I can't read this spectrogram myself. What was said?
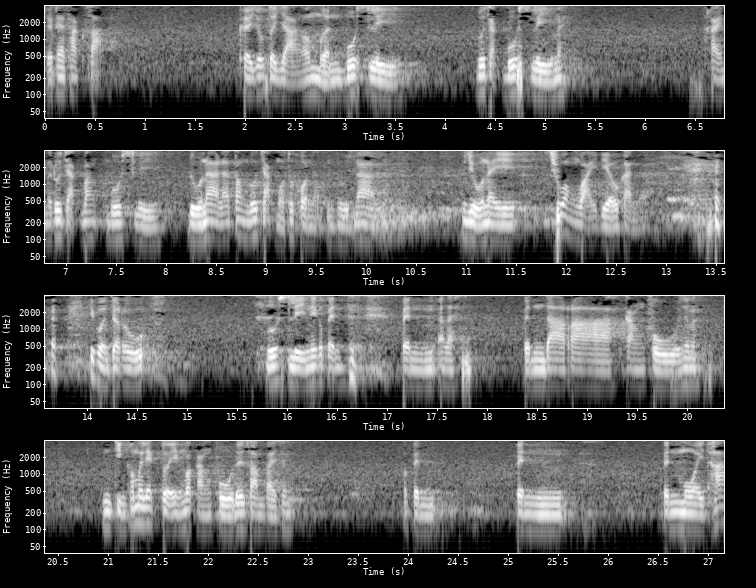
จะได้ทักษะ เคยยกตัวอย่างว่าเหมือนบูสลี รู้จักบูสลีไหม ใครไม่รู้จักบ้างบูสลีดูหน้าแล้วต้องรู้จักหมดทุกคนดูหน้า อยู่ในช่วงวัยเดียวกันที่ควรจะรู้บูสลีนี่ก็เป็นเป็นอะไร เป็นดารากังฟูใช่ไหมจริงๆเขาไม่เรียกตัวเองว่ากังฟูด้วยซ้ำไปใช่ไหมก็เป็นเป็นเป็นมวยท่า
